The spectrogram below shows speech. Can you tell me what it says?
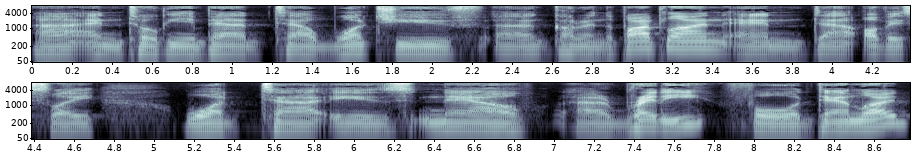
uh, and talking about uh, what you've uh, got in the pipeline and uh, obviously what uh, is now uh, ready for download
